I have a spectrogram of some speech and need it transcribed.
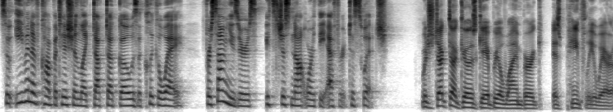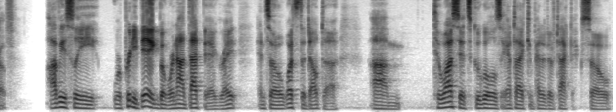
So even if competition like DuckDuckGo is a click away, for some users, it's just not worth the effort to switch. Which DuckDuckGo's Gabriel Weinberg is painfully aware of. Obviously, we're pretty big, but we're not that big, right? And so, what's the delta? Um, to us, it's Google's anti competitive tactics. So,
